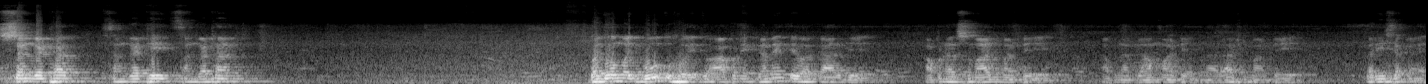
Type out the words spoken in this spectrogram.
સંગઠક, સંગઠિત, સંગઠન. બધું મજબૂત હોય તો આપણે ગમે તેવા કાર્ય આપણા સમાજ માટે, આપણા ગામ માટે, આપણા રાષ્ટ્ર માટે કરી શકાય.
